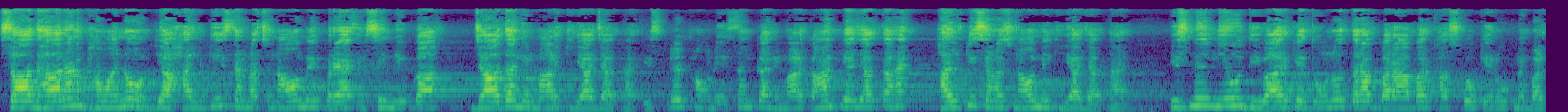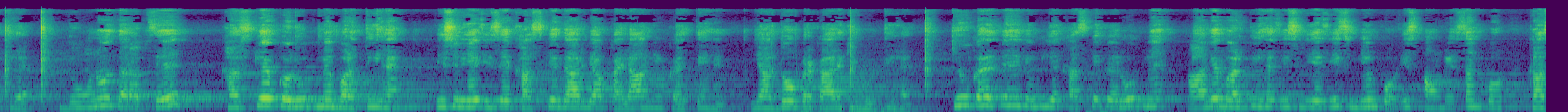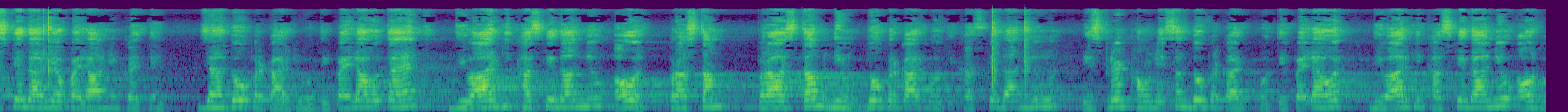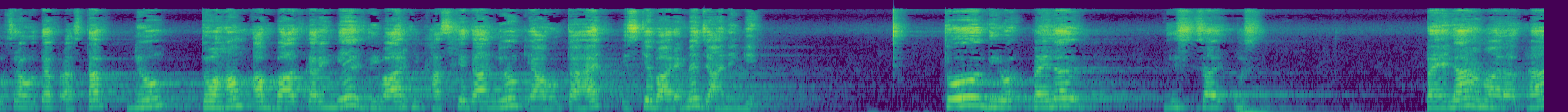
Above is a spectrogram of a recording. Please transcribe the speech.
साधारण भवनों या हल्की संरचनाओं में प्राय इसी नींव का ज़्यादा निर्माण किया जाता है। स्प्रेड फाउंडेशन का निर्माण कहाँ किया जाता है? हल्की संरचनाओं में किया जाता है। इसमें न्यू दीवार के दोनों तरफ़ बराबर खसकों के रूप में बढ़ती है। दोनों तरफ़ से खसके के रूप में बढ़ती है, इसलिए इसे खसकेदार या फैलाव नींव कहते हैं। यह दो प्रकार की होती है। क्यों कहते हैं? क्योंकि यह खसके के रूप में आगे बढ़ती है, इसलिए इस नींव को, इस फाउंडेशन को खसकेदार या फैलाव नींव कहते हैं। यह दो प्रकार की होती है। पहला होता है दीवार की खसकेदार नींव और प्रस्तंभ प्रास्तम न्यू दो प्रकार की होती है खसकेदार न्यू स्प्रेड फाउंडेशन दो प्रकार की होती है। पहला हो दीवार की खसकेदार न्यू और दूसरा होता है प्रस्तम नींव। तो हम अब बात करेंगे दीवार की खसकेदार नींव क्या होता है इसके बारे में जानेंगे। तो पहला इस, उस पहला हमारा था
